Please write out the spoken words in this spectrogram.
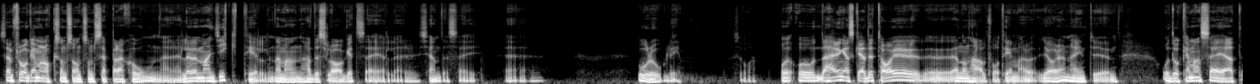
Sen frågar man också om sånt som separationer, eller vem man gick till när man hade slagit sig eller kände sig eh, orolig. Så. Och, och, Det här är ganska, det tar ju eh, en och en halv, två timmar att göra den här intervjun. Och då kan man säga att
